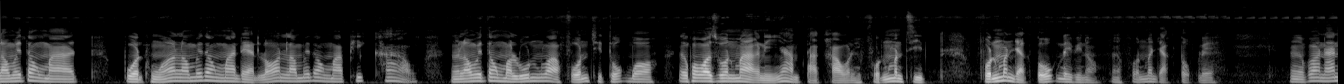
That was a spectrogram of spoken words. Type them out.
เราไม่ต้องมา ปวดหัวเราไม่ต้องมาแดดร้อน เราไม่ต้องมาพลิกข้าวเราไม่ต้องมาลุ้นว่าฝนสิตกบอเออเพราะว่าส่วนมากนี่ย่ามตากเขานี่ฝนมันสิฝนมันอยากตกเลยพี่น้องเออฝนมันอยากตกเลยเออเพราะนั้น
